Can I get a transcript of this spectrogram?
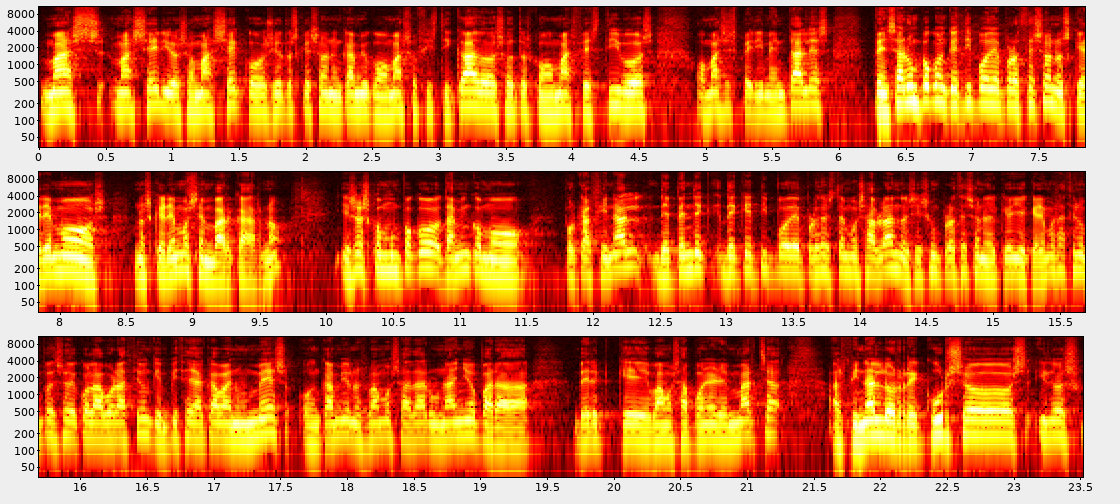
más, más serios o más secos y otros que son, en cambio, como más sofisticados, otros como más festivos o más experimentales. Pensar un poco en qué tipo de proceso nos queremos, nos queremos embarcar. ¿no? Y eso es como un poco también como porque al final depende de qué tipo de proceso estemos hablando, si es un proceso en el que, oye, queremos hacer un proceso de colaboración que empieza y acaba en un mes, o en cambio nos vamos a dar un año para ver qué vamos a poner en marcha, al final los recursos y los,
